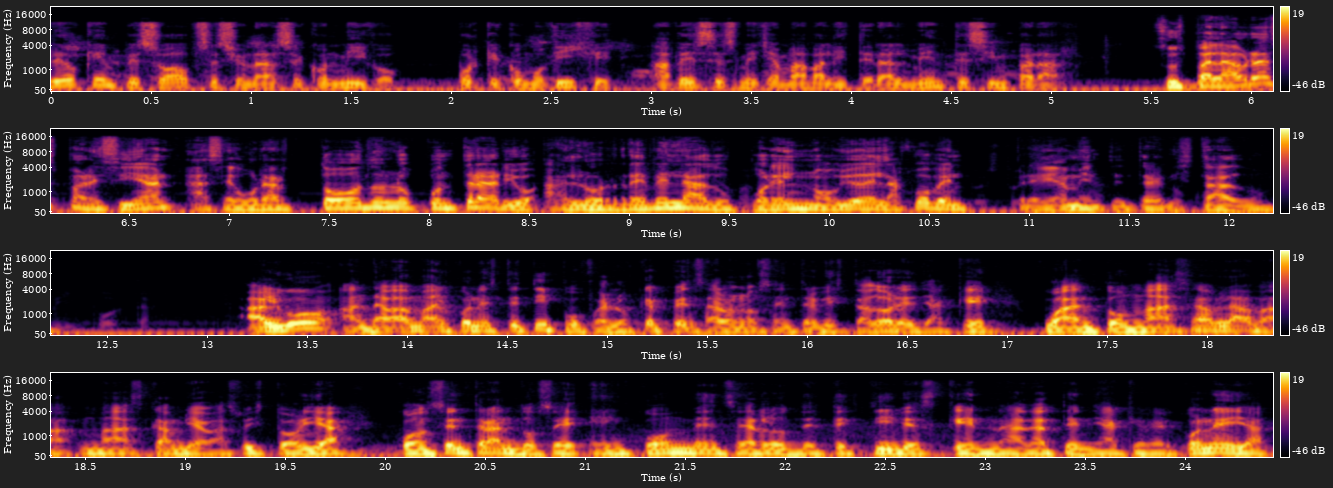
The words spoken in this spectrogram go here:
Creo que empezó a obsesionarse conmigo, porque como dije, a veces me llamaba literalmente sin parar. Sus palabras parecían asegurar todo lo contrario a lo revelado por el novio de la joven previamente entrevistado. Algo andaba mal con este tipo, fue lo que pensaron los entrevistadores, ya que cuanto más hablaba, más cambiaba su historia, concentrándose en convencer a los detectives que nada tenía que ver con ella,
